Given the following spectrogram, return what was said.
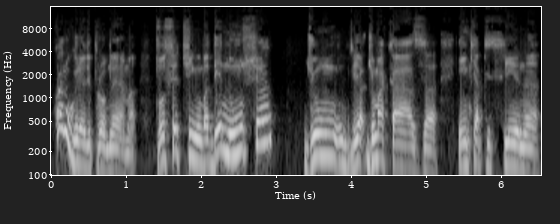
Qual era o grande problema? Você tinha uma denúncia de, um, de, uma casa em que a piscina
